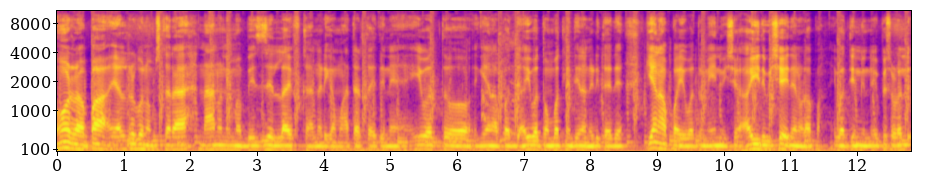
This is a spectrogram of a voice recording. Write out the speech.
ನೋಡ್ರಪ್ಪ, ಎಲ್ರಿಗೂ ನಮಸ್ಕಾರ. ನಾನು ನಿಮ್ಮ ಬಿಝಿ ಲೈಫ್ ಕನ್ನಡಿಗ ಮಾತಾಡ್ತಾ ಇದ್ದೀನಿ. ಇವತ್ತು ಏನಪ್ಪ, ಐವತ್ತೊಂಬತ್ತನೇ ದಿನ ನಡೀತಾ ಇದೆ. ಏನಪ್ಪ ಇವತ್ತು ಮೇನ್ ವಿಷಯ? ಐದು ವಿಷಯ ಇದೆ ನೋಡಪ್ಪ. ಇವತ್ತಿನ ಎಪಿಸೋಡಲ್ಲಿ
